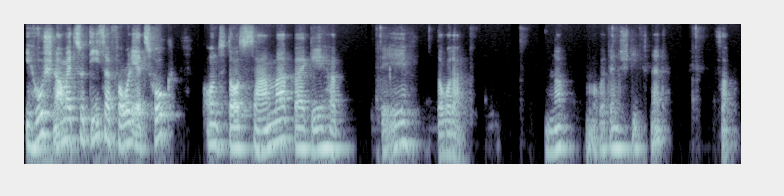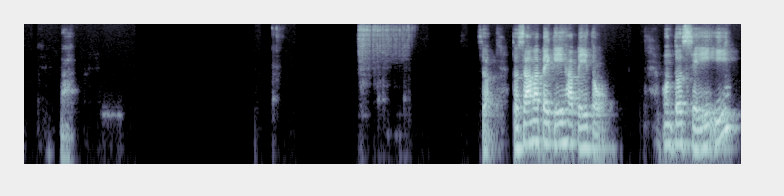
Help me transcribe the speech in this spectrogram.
Ich husch nochmal zu dieser Folie zurück und da sind wir bei GHB, da war der. Na, mag ich den Stift nicht? So. Ja. So, da sind wir bei GHB da. Und da sehe ich,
